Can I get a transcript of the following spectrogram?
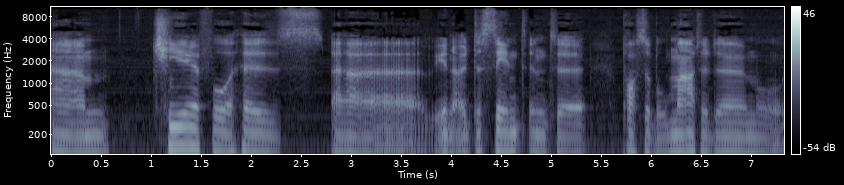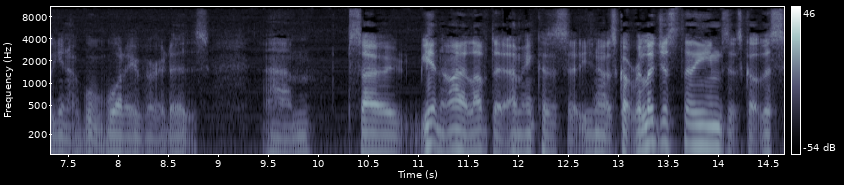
um, cheer for his uh, you know descent into possible martyrdom or you know w- whatever it is. Um, so you know, I loved it. I mean, because you know, it's got religious themes. It's got this,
